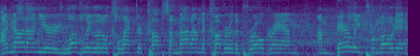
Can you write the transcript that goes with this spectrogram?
I'm not on your lovely little collector cups. I'm not on the cover of the program. I'm barely promoted.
